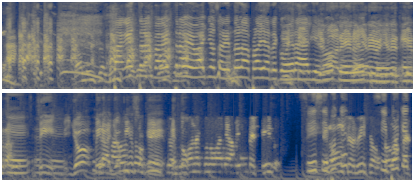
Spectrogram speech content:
Van en traje, van en traje de baño saliendo de la playa a recoger Sí, a alguien. lleno de ok, arena, lleno de- ok, lleno de tierra. Sí, yo, mira, yo pienso que servicio, se esto... supone que uno vaya bien vestido. Sí, sí, porque, sí, porque persona.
